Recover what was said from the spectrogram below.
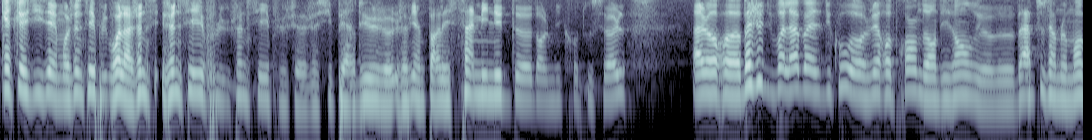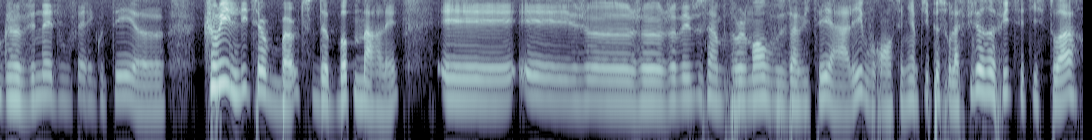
Qu'est-ce que je disais? Moi, je ne sais plus. Voilà, je ne sais, plus. Je ne sais plus. Je, je suis perdu. Je, je viens de parler 5 minutes euh, dans le micro tout seul. Alors, euh, bah, je- voilà, bah, du coup, euh, je vais reprendre en disant euh, bah, tout simplement que je venais de vous faire écouter Three Little Birds de Bob Marley. Et, je vais tout simplement vous inviter à aller vous renseigner un petit peu sur la philosophie de cette histoire.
